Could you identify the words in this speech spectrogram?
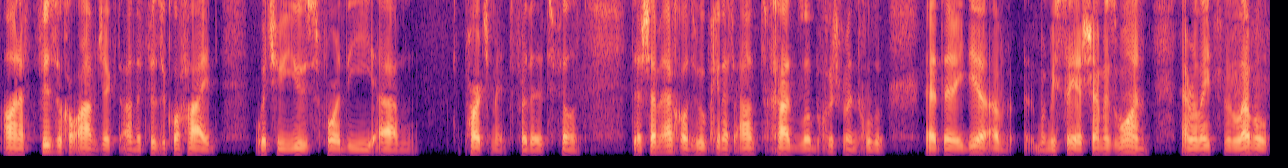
on a physical object, on the physical hide, which you use for the um, parchment, for the tefillin. Hashem Hu B'chinas Ant Chad Lo B'chushman Chulu. That the idea of when we say Hashem is one, that relates to the level,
